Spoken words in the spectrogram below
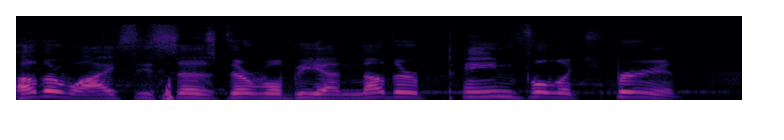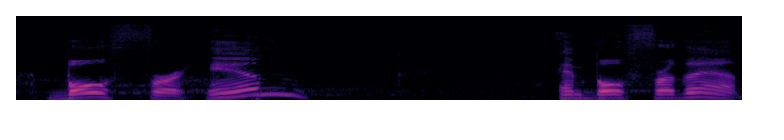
Otherwise, he says there will be another painful experience, both for him and both for them.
